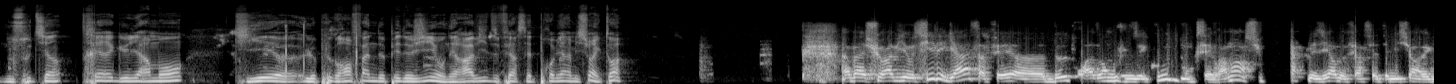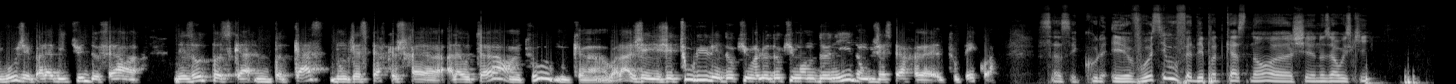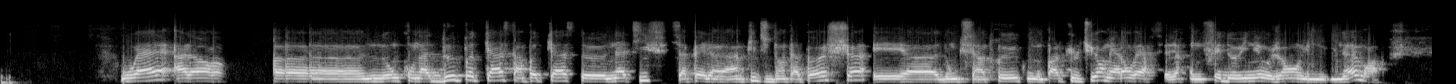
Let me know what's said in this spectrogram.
nous soutient très régulièrement, qui est euh, le plus grand fan de P2J. On est ravi de faire cette première émission avec toi. Ah bah, je suis ravi aussi, les gars. Ça fait 2-3 ans que je vous écoute, donc c'est vraiment un super plaisir de faire cette émission avec vous. J'ai pas l'habitude de faire euh, des autres podcasts, donc j'espère que je serai euh, à la hauteur et tout. Donc euh, voilà, j'ai tout lu les documents, le document de Denis, donc j'espère euh, tout paix, quoi. Ça, c'est cool. Et vous aussi, vous faites des podcasts, non, euh, chez Another Whiskey? Ouais, alors euh, donc on a deux podcasts, un podcast euh, natif qui s'appelle Un pitch dans ta poche. Et donc c'est un truc où on parle culture mais à l'envers, c'est-à-dire qu'on fait deviner aux gens une, œuvre.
